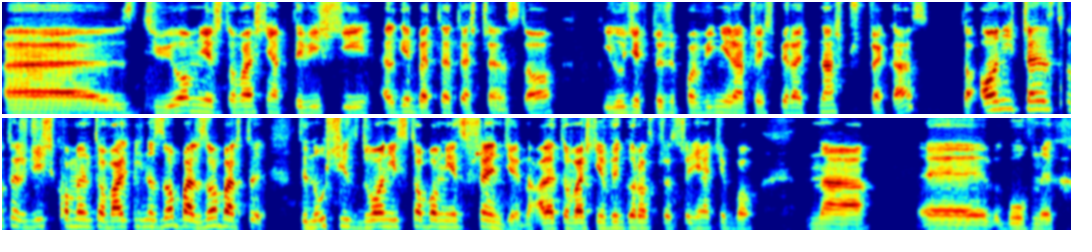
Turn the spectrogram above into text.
Eee, Zdziwiło mnie, że to właśnie aktywiści LGBT też często i ludzie, którzy powinni raczej wspierać nasz przekaz, to oni często też gdzieś komentowali, no zobacz, zobacz, ty, ten uścisk dłoni z tobą jest wszędzie, no ale to właśnie wy go rozprzestrzeniacie, bo na e, głównych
